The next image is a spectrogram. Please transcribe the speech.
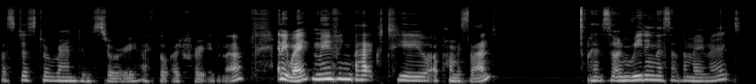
that's just a random story i thought i'd throw in there. Anyway moving back to a promised land. And so i'm reading this at the moment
